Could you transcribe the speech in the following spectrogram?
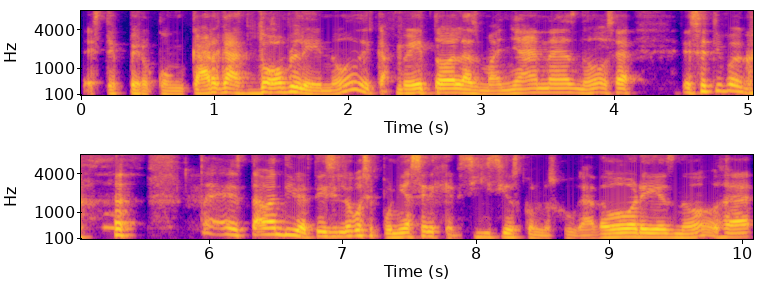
este, pero con carga doble, ¿no? De café todas las mañanas, ¿no? O sea, ese tipo de cosas estaban divertidas y luego se ponía a hacer ejercicios con los jugadores, ¿no? O sea,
